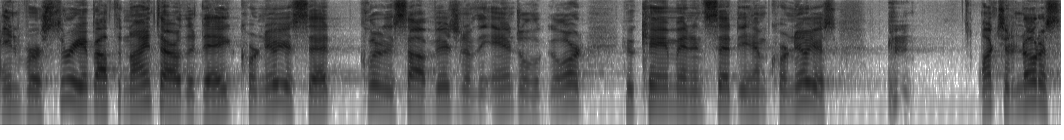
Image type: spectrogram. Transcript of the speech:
in verse 3 about the ninth hour of the day, Cornelius said, clearly saw a vision of the angel of the Lord who came in and said to him, Cornelius, I want you to notice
